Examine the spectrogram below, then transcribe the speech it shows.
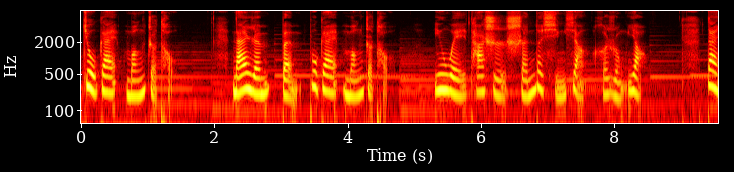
就该蒙着头。男人本不该蒙着头，因为他是神的形象和荣耀；但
